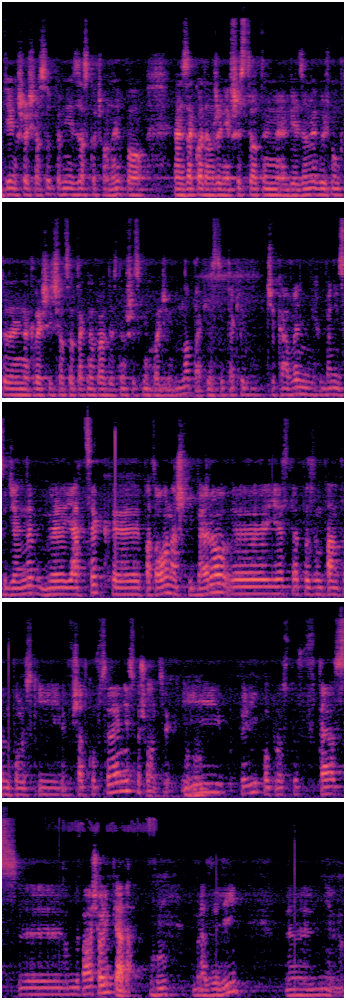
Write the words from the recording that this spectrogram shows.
większość osób pewnie jest zaskoczony, bo zakładam, że nie wszyscy o tym wiedzą. Jakbyś mógł tutaj nakreślić, o co tak naprawdę w tym wszystkim chodzi. No tak, jest to takie ciekawe, chyba niecodzienne. Jacek Patoło, nasz libero, jest reprezentantem Polski w siatkówce niesłyszących i byli po prostu, w- teraz odbywała się olimpiada. Mhm. w Brazylii. E, Nie wiem,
